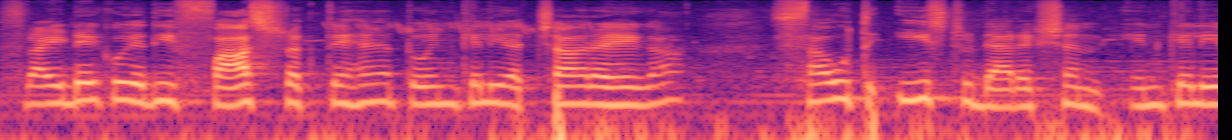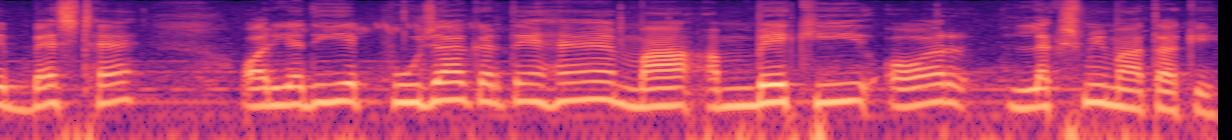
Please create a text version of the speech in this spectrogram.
फ्राइडे को यदि फास्ट रखते हैं तो इनके लिए अच्छा रहेगा। साउथ ईस्ट डायरेक्शन इनके लिए बेस्ट है। और यदि ये पूजा करते हैं माँ अम्बे की और लक्ष्मी माता की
